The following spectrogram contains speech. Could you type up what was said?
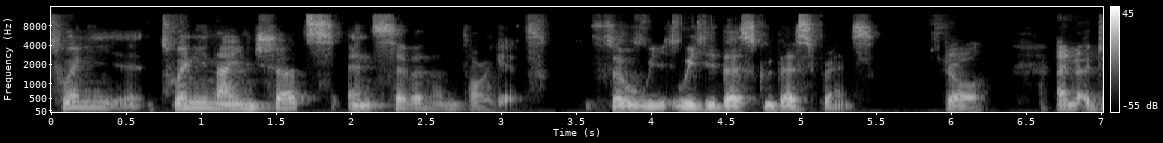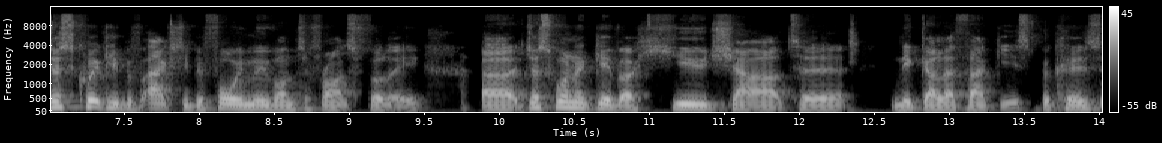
20, 29 shots and seven on target. So we, we did as good as France. Sure. And just quickly, actually, before we move on to France fully, uh, just want to give a huge shout out to Nick Galathakis because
